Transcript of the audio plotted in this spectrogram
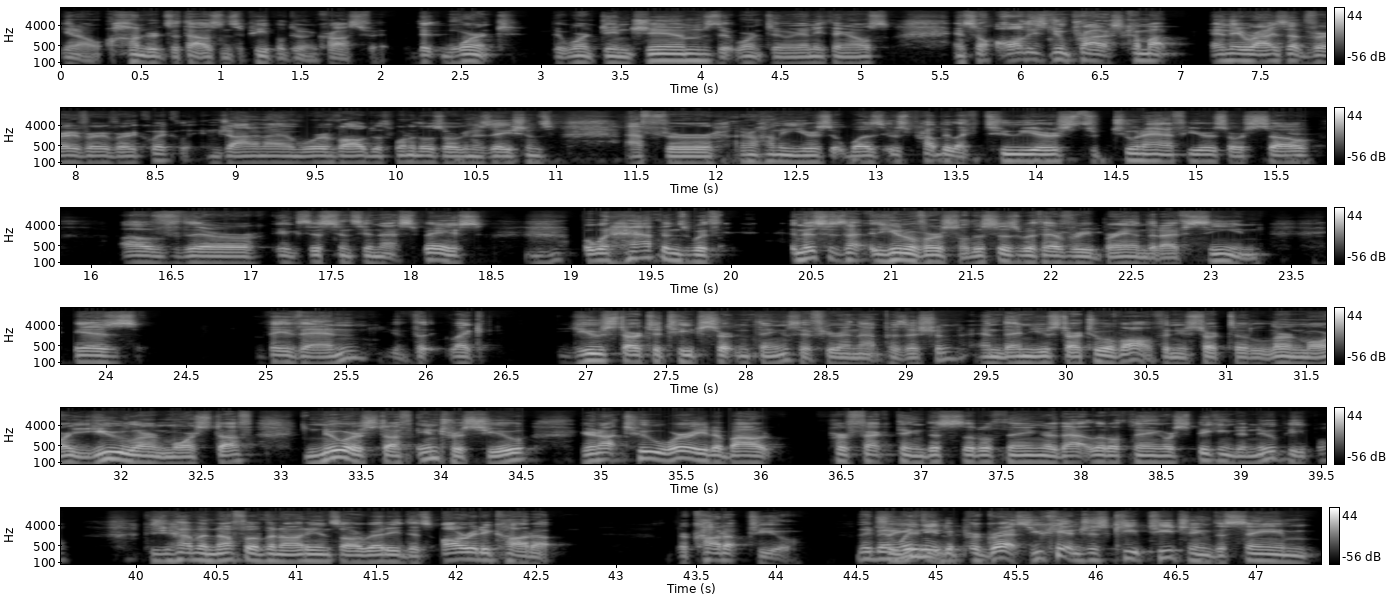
you know, hundreds of thousands of people doing CrossFit that weren't that weren't in gyms, that weren't doing anything else. And so all these new products come up and they rise up very, very, very quickly. And John and I were involved with one of those organizations after I don't know how many years it was. It was probably like two years, two and a half years or so of their existence in that space. Mhm. But what happens with, and this is universal, this is with every brand that I've seen, is they then, the- like, you start to teach certain things if you're in that position, and then you start to evolve and you start to learn more. You learn more stuff, newer stuff interests you. You're not too worried about perfecting this little thing or that little thing or speaking to new people because you have enough of an audience already that's already caught up. They're caught up to you. They've So been you need you. to progress. You can't just keep teaching the same.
